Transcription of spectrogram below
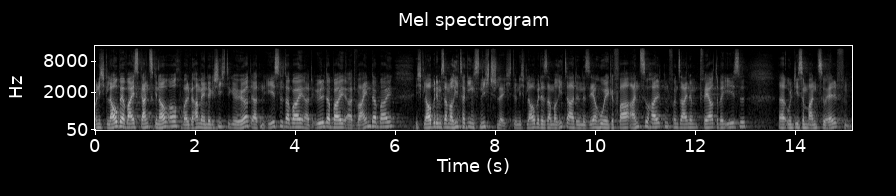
Und ich glaube, er weiß ganz genau auch, weil wir haben ja in der Geschichte gehört, er hat einen Esel dabei, er hat Öl dabei, er hat Wein dabei. Ich glaube, dem Samariter ging es nicht schlecht. Und ich glaube, der Samariter hatte eine sehr hohe Gefahr, anzuhalten von seinem Pferd oder Esel äh, und diesem Mann zu helfen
